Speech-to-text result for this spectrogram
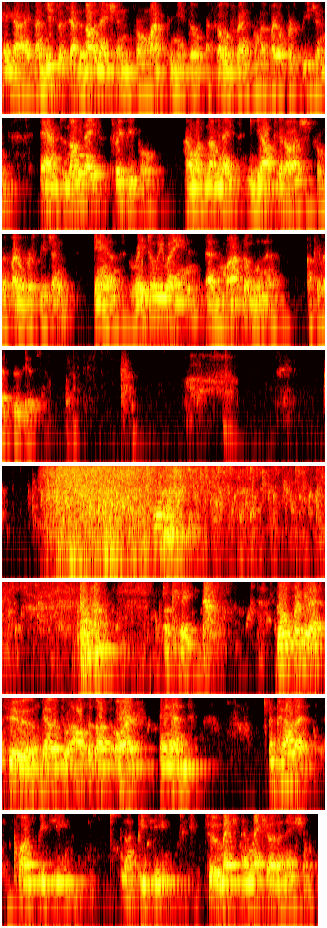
Hey guys, I'm here to accept the nomination from Mark Timito, a fellow friend from the 501st Legion, and to nominate three people. I want to nominate Miguel Quiroz from the 501st Legion, and Rachel Elaine and Marta Luna. Okay, let's do this. Okay. Don't forget to go to alsa.org and apela.pt, to make, and make your donation.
